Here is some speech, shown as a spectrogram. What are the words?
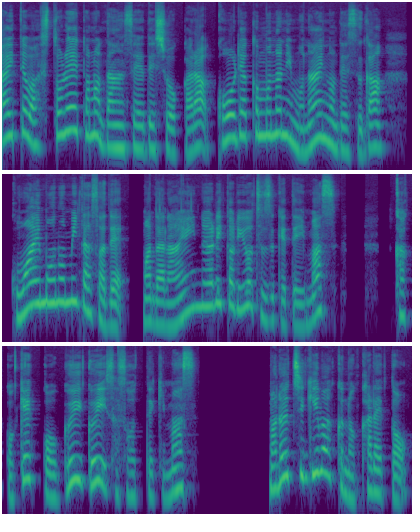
相手はストレートの男性でしょうから攻略も何もないのですが、怖いもの見たさでまだ LINE のやり取りを続けています。かっこ結構グイグイ誘ってきます。マルチ疑惑の彼と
